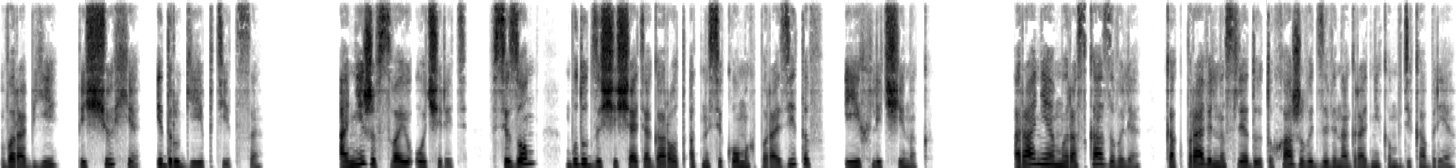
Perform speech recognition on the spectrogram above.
воробьи, пищухи и другие птицы. Они же, в свою очередь, в сезон будут защищать огород от насекомых-паразитов и их личинок. Ранее мы рассказывали, как правильно следует ухаживать за виноградником в декабре.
